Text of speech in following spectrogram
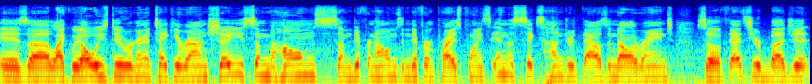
is, uh, like we always do, we're going to take you around, show you some homes, some different homes and different price points in the $600,000 range. So if that's your budget,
